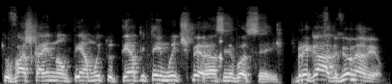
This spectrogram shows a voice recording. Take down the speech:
que o Vascaíno não tem há muito tempo e tem muita esperança em vocês. Obrigado, viu, meu amigo?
